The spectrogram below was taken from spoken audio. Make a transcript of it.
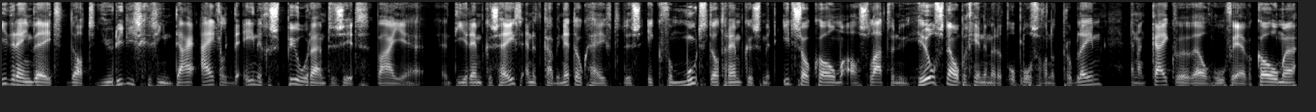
Iedereen weet dat juridisch gezien daar eigenlijk de enige speelruimte zit waar je die Remkes heeft en het kabinet ook heeft. Dus ik vermoed dat Remkes met iets zal komen als laten we nu heel snel beginnen met het oplossen van het probleem. En dan kijken we wel hoe ver we komen.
